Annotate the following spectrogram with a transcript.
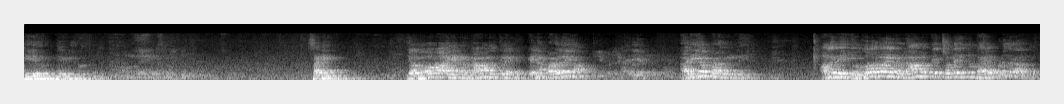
தேவன் தேடிக்கொண்டு சரி. யெகோவா என்ற நாமத்தில் என்ன படலையா அறியப்படவில்லை. ஆகவே யெகோவா என்ற நாமத்தை சொல்ல இன்னும் பயப்படுகிறார்கள்.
